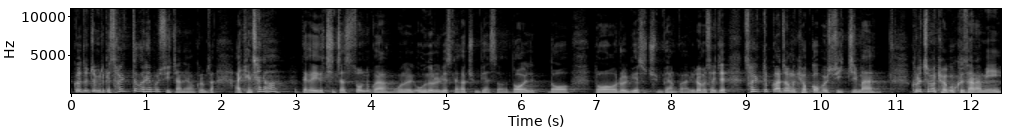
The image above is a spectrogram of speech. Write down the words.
그래도 좀 이렇게 설득을 해볼 수 있잖아요. 그러면서 아 괜찮아. 내가 이거 진짜 쏘는 거야. 오늘 오늘을 위해서 내가 준비했어. 널 너 너를 위해서 준비한 거야. 이러면서 이제 설득 과정을 겪어볼 수 있지만 그렇지만 결국 그 사람이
